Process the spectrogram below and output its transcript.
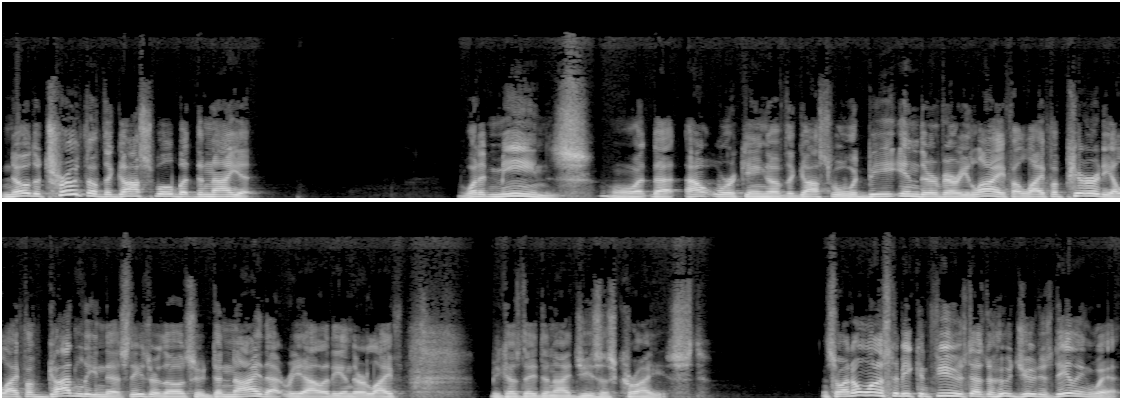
know the truth of the gospel but deny it. What it means, what that outworking of the gospel would be in their very life a life of purity, a life of godliness. These are those who deny that reality in their life because they deny Jesus Christ. And so I don't want us to be confused as to who Jude is dealing with.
